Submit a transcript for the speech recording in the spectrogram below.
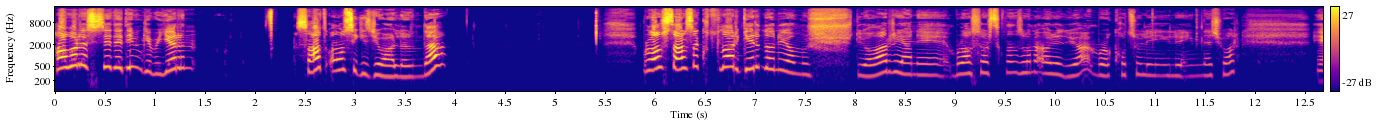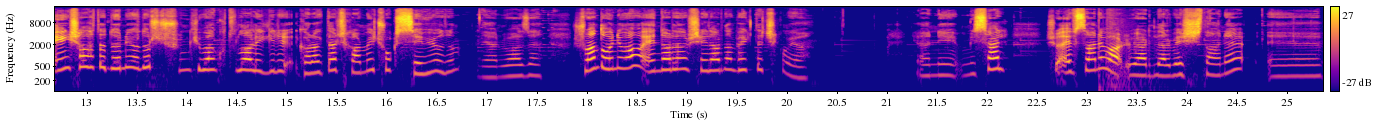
Ha bu arada size dediğim gibi yarın saat 18 civarlarında Brawl Stars'a kutular geri dönüyormuş diyorlar. Yani Brawl Stars tıkladığınız öyle diyor. Burada kutuyla ilgili imleç var. Ya inşallah da dönüyordur. Çünkü ben kutularla ilgili karakter çıkarmayı çok seviyordum. Yani bazen. Şu anda oynuyorum ama Ender'den şeylerden pek de çıkmıyor. Yani misal şu efsane var verdiler 5 tane. Ee,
